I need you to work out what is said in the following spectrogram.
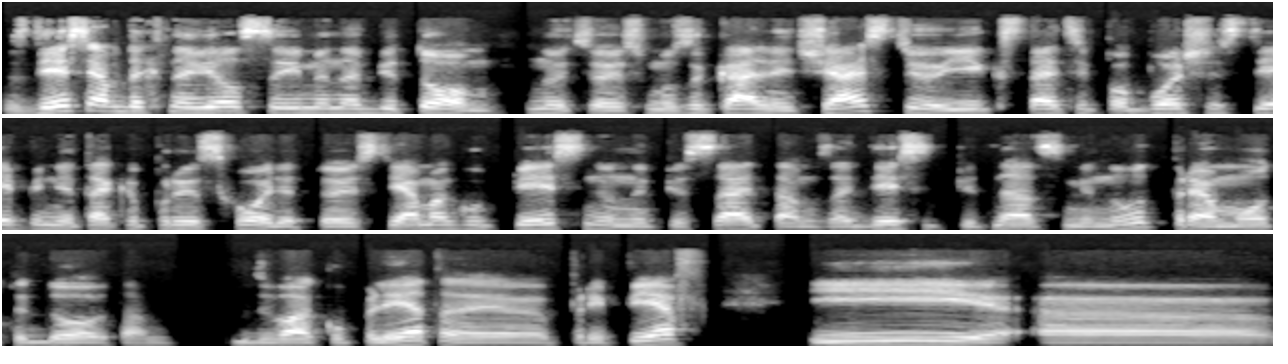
здесь я вдохновился именно битом, ну, то есть музыкальной частью, и, кстати, по большей степени так и происходит. То есть я могу песню написать там за 10-15 минут, прям от и до, там, два куплета, э, припев, и э,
